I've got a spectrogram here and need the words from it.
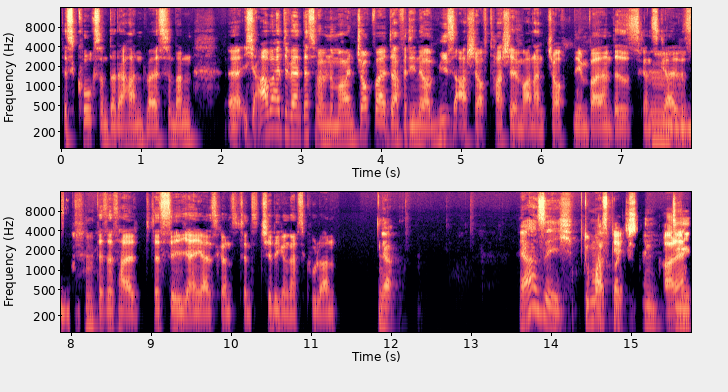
das Koks unter der Hand, weißt du, und dann, äh, ich arbeite währenddessen meinem normalen Job weiter, verdiene aber mies Asche auf Tasche im anderen Job nebenbei und das ist ganz geil. Das, Mhm. das ist halt, das sehe ich eigentlich als ganz, ganz chillig und ganz cool an. Ja. Ja, sehe ich. Du machst Okay. praktisch den die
